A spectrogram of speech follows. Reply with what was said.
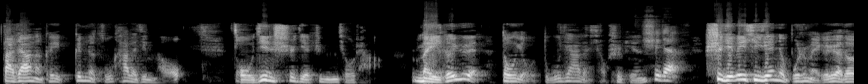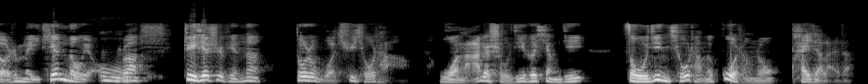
大家呢可以跟着足咖的镜头，走进世界知名球场，每个月都有独家的小视频。是的，世界杯期间就不是每个月都有，是每天都有，嗯是吧？这些视频呢，都是我去球场，我拿着手机和相机走进球场的过程中拍下来的。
